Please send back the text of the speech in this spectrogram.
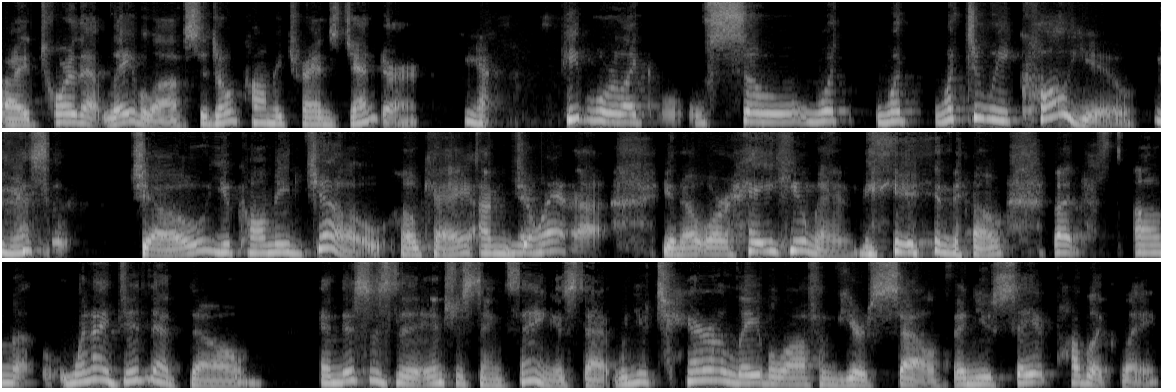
i tore that label off so don't call me transgender Yeah. people were like so what what what do we call you Yeah. Joe, you call me Joe, okay? I'm Yeah. Joanna, you know, or hey human, you know. But um, when I did that though, and this is the interesting thing is that when you tear a label off of yourself and you say it publicly,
